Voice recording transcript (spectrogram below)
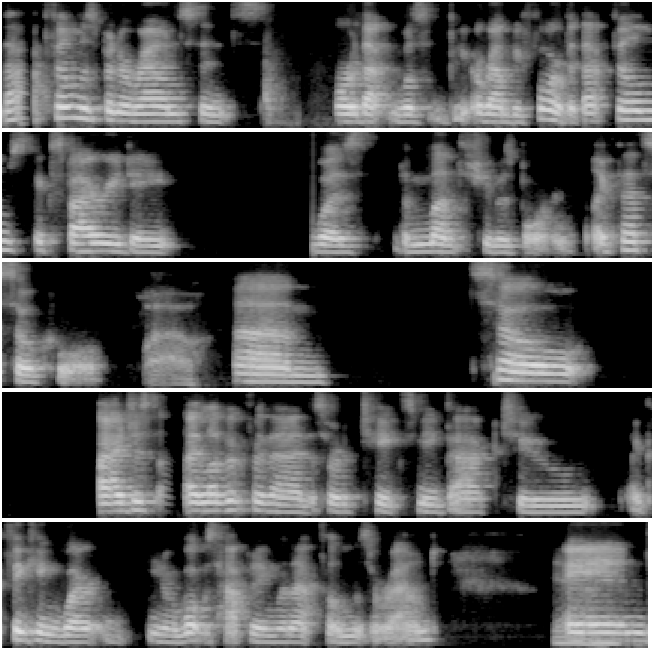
that film has been around since, or that was around before, but that film's expiry date was the month she was born. Like that's so cool. Wow. Um, so I just I love it for that. It sort of takes me back to like thinking where you know what was happening when that film was around. Yeah. And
